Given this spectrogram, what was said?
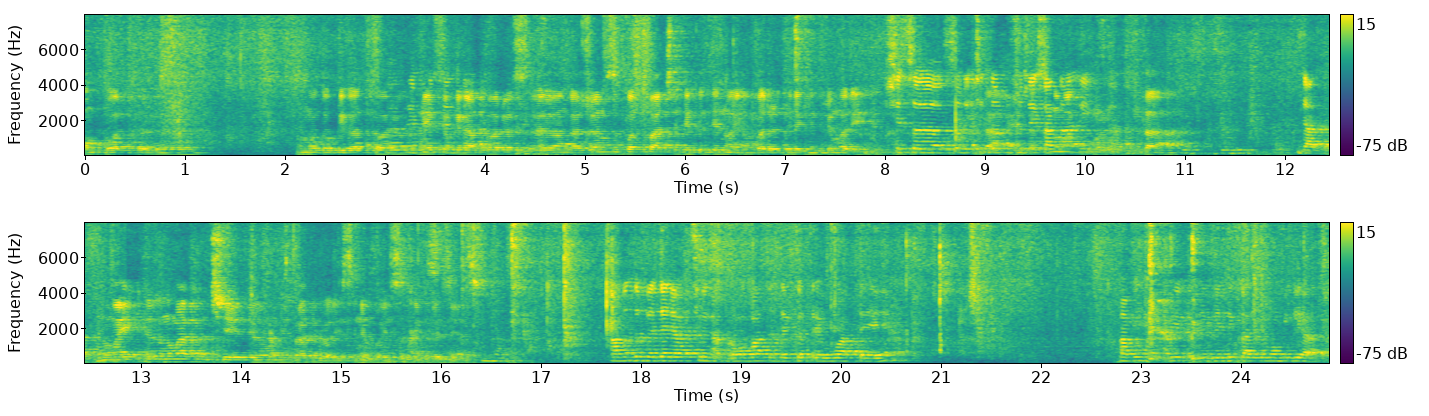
comportă în mod obligatoriu, nu este obligatoriu să angajăm, să pot face decât de noi apărări direct din primărie. Și să solicităm Da, judecata numai- anexă. Da, Da. numai, numai atunci, într-adevăr, este nevoie să fie prezenți. Având în vedere acțiunea promovată de către UATE, având în vedere revendicare imobiliară.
